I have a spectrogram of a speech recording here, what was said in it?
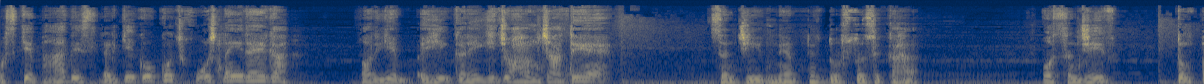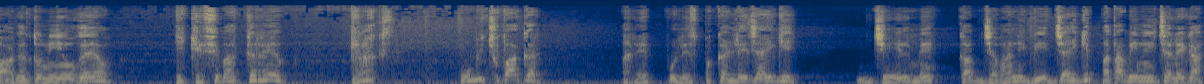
उसके बाद इस लड़की को कुछ होश नहीं रहेगा, और ये वही करेगी जो हम चाहते हैं। संजीव ने अपने दोस्तों से कहा, ओ संजीव, तुम पागल तो नहीं हो गए हो? ये कैसी बात कर रहे हो? ड्रग्स वो भी छुपाकर अरे पुलिस पकड़ ले जाएगी। जेल में कब जवानी बीत जाएगी पता भी नहीं चलेगा।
